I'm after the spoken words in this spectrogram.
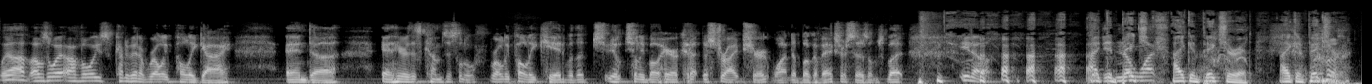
Well, I've, I was, always- I've always kind of been a roly poly guy. And, uh, and here this comes this little roly poly kid with a ch- chili bow haircut and a striped shirt wanting a book of exorcisms. But, you know, I didn't can, know picture, what- I can picture it. I can picture it.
